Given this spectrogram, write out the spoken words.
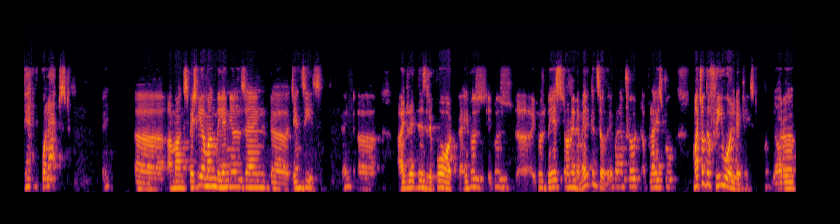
They have collapsed right? uh, among, especially among millennials and uh, Gen Zs. Right? Uh, I'd read this report. It was it was uh, it was based on an American survey, but I'm sure it applies to much of the free world at least. Europe,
